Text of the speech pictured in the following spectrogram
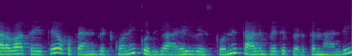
తర్వాత అయితే ఒక ప్యాన్ పెట్టుకొని కొద్దిగా ఆయిల్ వేసుకొని తాలింపు అయితే పెడుతున్నా అండి.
